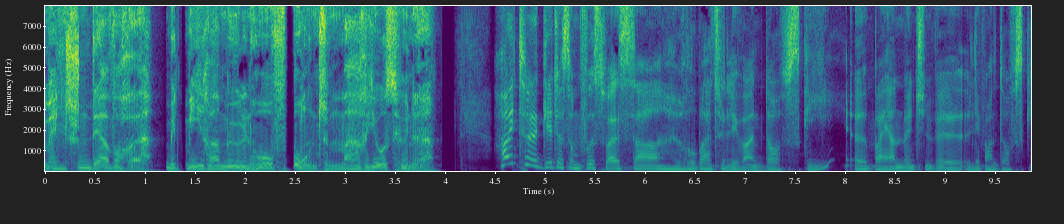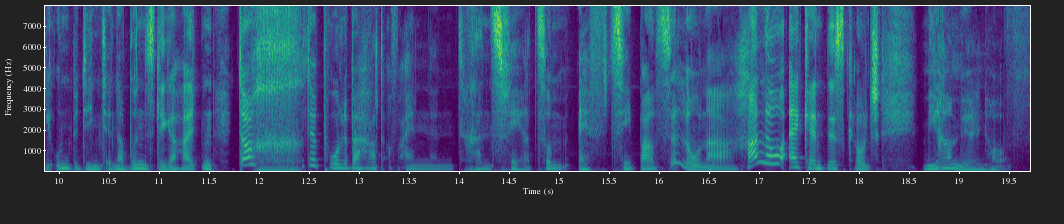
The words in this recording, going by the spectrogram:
Menschen der Woche mit Mira Mühlenhof und Marius Hühne. Heute geht es um Fußballstar Robert Lewandowski. Äh, Bayern München will Lewandowski unbedingt in der Bundesliga halten. Doch der Pole beharrt auf einen Transfer zum FC Barcelona. Hallo Erkenntniscoach Mira Mühlenhof.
